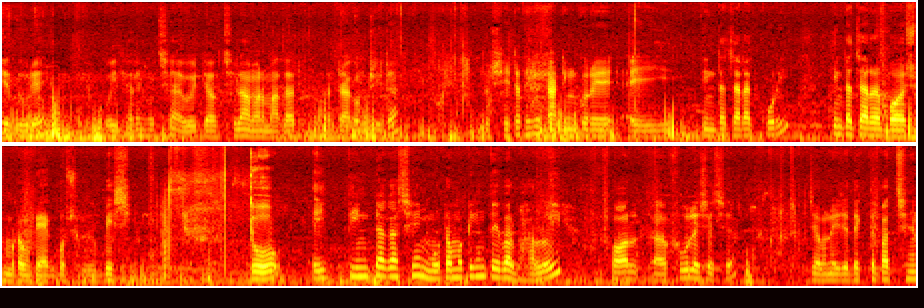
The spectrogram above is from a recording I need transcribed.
যে দূরে, ওইখানে হচ্ছে ওইটা হচ্ছিল আমার মাদার ড্রাগন ট্রিটা তো সেটা থেকে কাটিং করে এই তিনটা চারা করি। তিনটা চারার বয়স মোটামুটি এক বছরের বেশি। তো এই তিনটা গাছে মোটামুটি কিন্তু এবার ভালোই ফল ফুল এসেছে। যেমন এই যে দেখতে পাচ্ছেন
